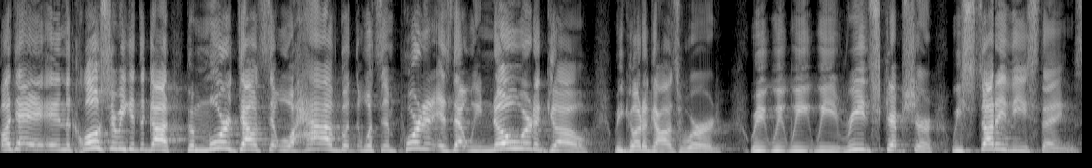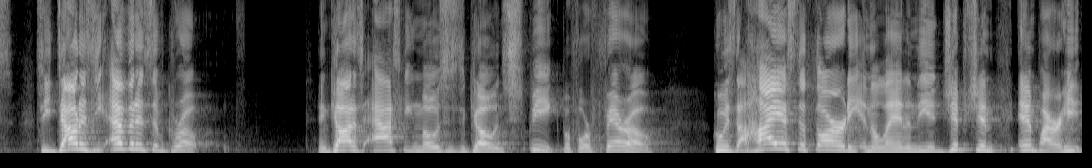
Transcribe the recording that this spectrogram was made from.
like that. And the closer we get to God, the more doubts that we'll have. But what's important is that we know where to go. We go to God's word. We, we, we, we read scripture, we study these things. See, doubt is the evidence of growth. And God is asking Moses to go and speak before Pharaoh, who is the highest authority in the land in the Egyptian empire. He,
